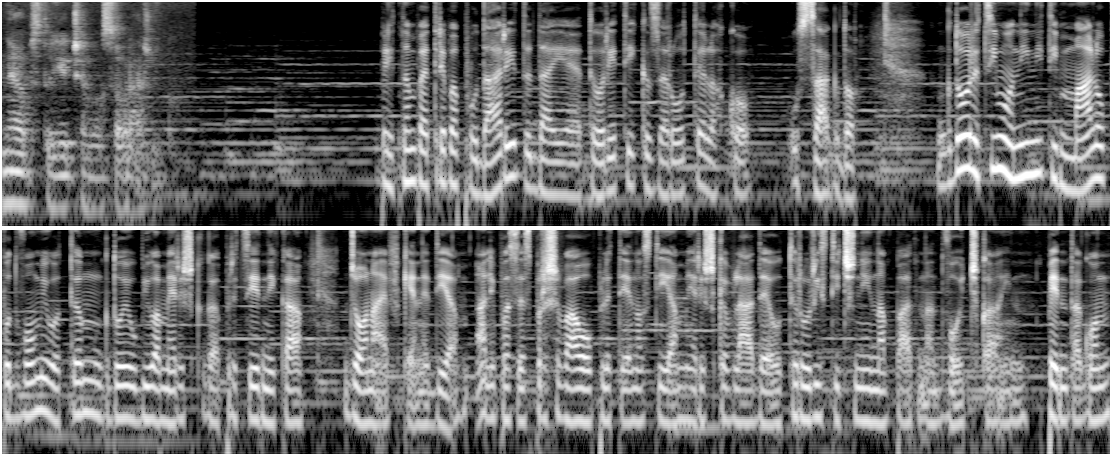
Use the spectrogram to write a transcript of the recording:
neobstoječemu sovražniku. Pri tem pa je treba poudariti, da je teoretik zarote lahko vsakdo. Kdo recimo ni niti malo podvomil o tem, kdo je ubil ameriškega predsednika Johna F. Kennedyja ali pa se je spraševal o pletenosti ameriške vlade v teroristični napad na dvojčka in Pentagon.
